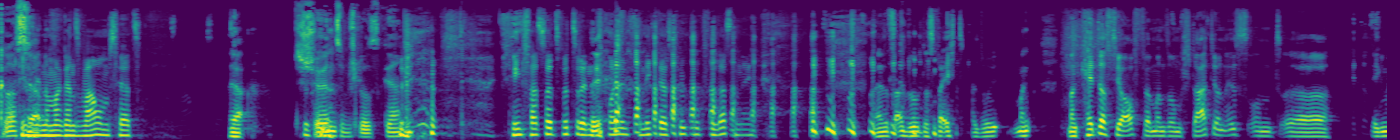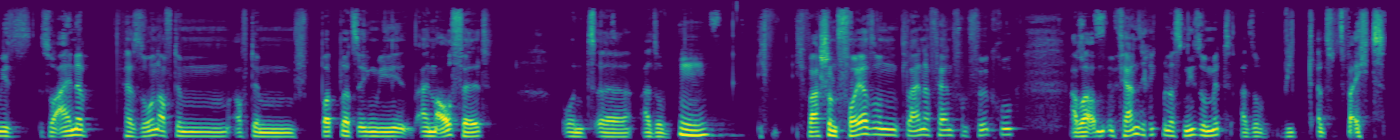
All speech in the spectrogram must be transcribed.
Krass, ja. nochmal ganz warm ums Herz. Ja. Schön zum Schluss, gell? Klingt fast so, als würdest du deine Freundin für Niklas Füllkrug verlassen, ey. Nein, das, also, das war echt, also man, man kennt das ja oft, wenn man so im Stadion ist und äh, irgendwie so eine Person auf dem, auf dem Sportplatz irgendwie einem auffällt. Und äh, also Mhm. ich, ich war schon vorher so ein kleiner Fan von Füllkrug, aber im Fernsehen kriegt man das nie so mit. Also wie, also es war echt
